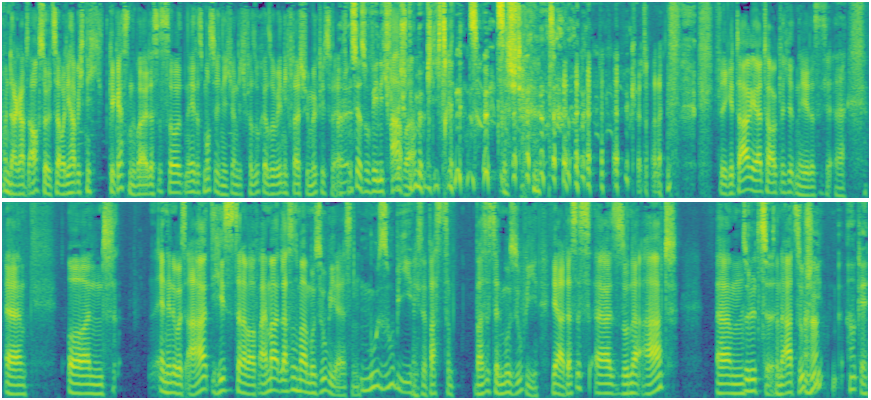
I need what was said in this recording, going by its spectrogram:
und da gab's auch Sülze, aber die habe ich nicht gegessen, weil das ist so, nee, das muss ich nicht und ich versuche ja so wenig Fleisch wie möglich zu Da essen. ist ja so wenig Fleisch Aber- wie möglich drin in Sülze. Das stimmt. Könnte man Vegetarier-taugliche, nee, das ist ja, äh, ähm, und in den USA hieß es dann aber auf einmal, lass uns mal Musubi essen. Musubi. Ich so, was zum, was ist denn Musubi? Ja, das ist äh, so eine Art, ähm, Sülze. so eine Art Sushi, Aha. Okay.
